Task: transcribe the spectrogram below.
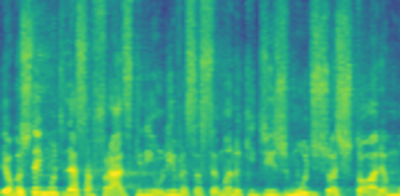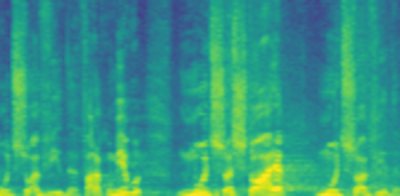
Eu gostei muito dessa frase que li em um livro essa semana que diz: mude sua história, mude sua vida. Fala comigo? Mude sua história, mude sua vida.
